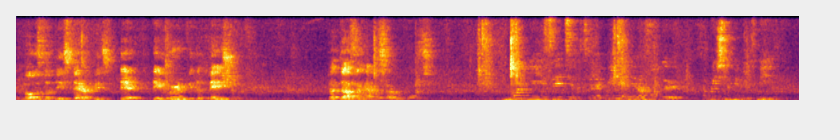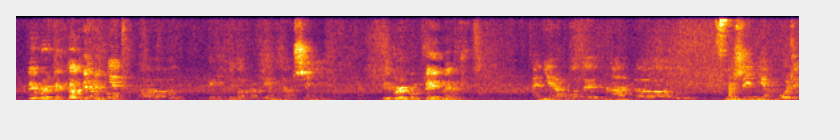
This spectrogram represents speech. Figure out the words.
And most of these therapies, they they work with a patient that doesn't have a cerebral palsy. Многие из этих терапий, они работают с обычными людьми, They work with у healthy которых people. нет э, каких-либо проблем и нарушений. They work on pain management. Они работают над э, снижением боли.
